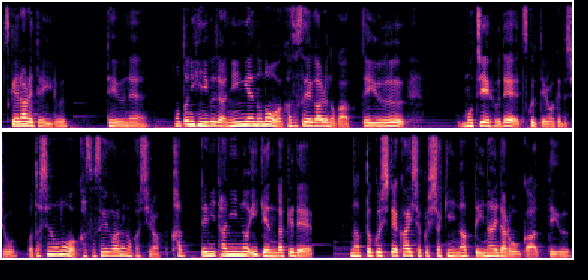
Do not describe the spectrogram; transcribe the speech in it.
つけられているっていうね本当に皮肉じゃ人間の脳は可塑性があるのかっていうモチーフで作ってるわけでしょ。私の脳は可塑性があるのかしら。勝手に他人の意見だけで納得して解釈した気になっていないだろうかっていう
